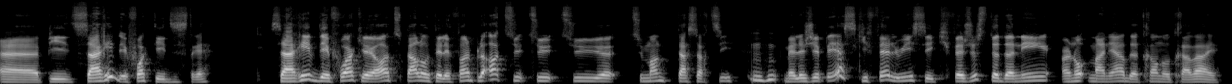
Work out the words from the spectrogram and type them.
euh, puis ça arrive des fois que tu es distrait. Ça arrive des fois que ah, tu parles au téléphone, puis là, ah, tu, tu, tu, euh, manques ta sortie. Mm-hmm. Mais le GPS, ce qu'il fait, lui, c'est qu'il fait juste te donner une autre manière de te rendre au travail.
